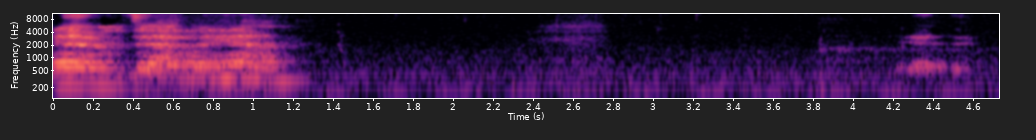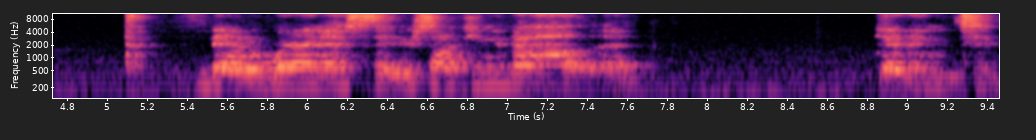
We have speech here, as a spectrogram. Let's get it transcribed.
am that I am. That awareness that you're talking about, uh, getting to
